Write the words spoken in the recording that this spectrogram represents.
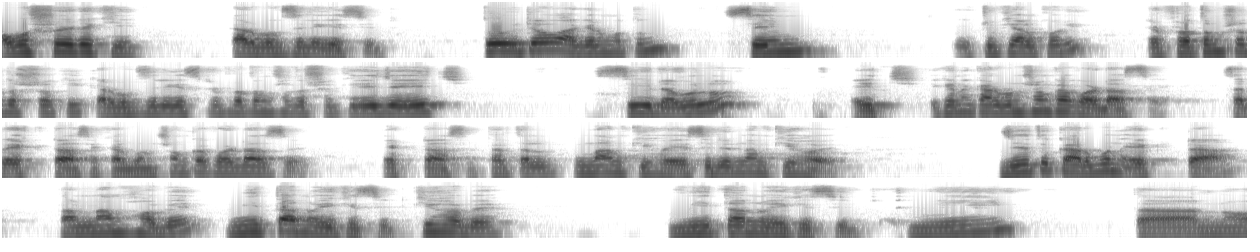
অবশ্যই এটা কি? কার্বক্সিলিক অ্যাসিড তো এটাও আগের মতন সেম একটু খেয়াল করি। এর প্রথম সদস্য কি? কার্বক্সিলিক অ্যাসিডের প্রথম সদস্য কি? এই যে এইচ সি ডাবল এইচ এখানে কার্বন সংখ্যা কয়টা আছে? স্যার, একটা আছে। কার্বন সংখ্যা কয়টা আছে? একটা আছে। তার তাহলে নাম কি হয়? অ্যাসিডের নাম কি হয়? যেহেতু কার্বন একটা, তার নাম হবে মিথানোইক অ্যাসিড। কি হবে? Methanoic acid. মিথানো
